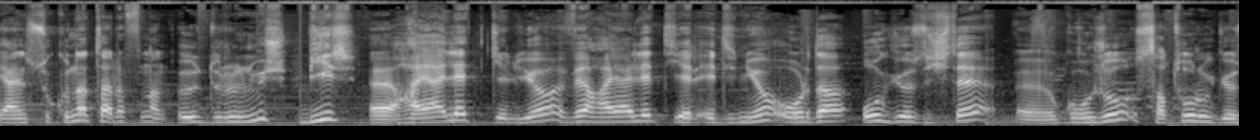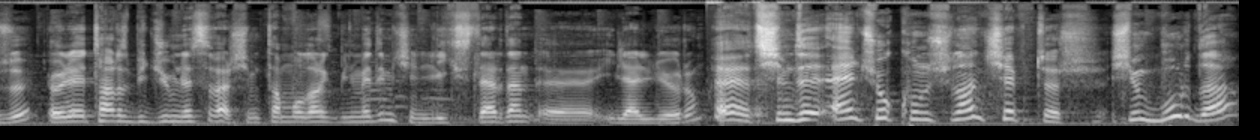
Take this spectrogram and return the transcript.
yani Sukuna tarafından öldürülmüş bir e, hayalet geliyor ve hayalet yer ediniyor. Orada o göz işte e, Gojo Satoru gözü. Öyle tarz bir cümlesi var. Şimdi tam olarak bilmediğim için leakslerden e, ilerliyorum. Evet şimdi en çok konuşulan chapter. Şimdi burada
